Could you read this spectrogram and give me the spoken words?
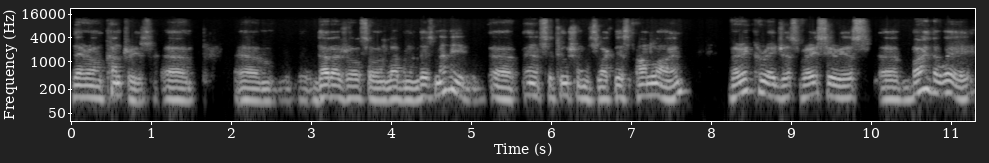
their own countries. Uh, um, Daraj also in Lebanon. There's many uh, institutions like this online, very courageous, very serious. Uh, by the way,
